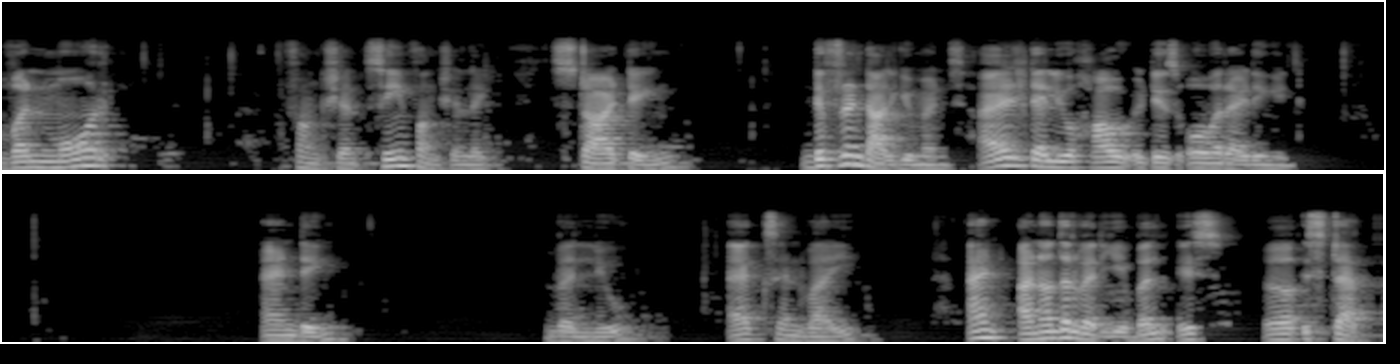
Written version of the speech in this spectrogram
one more function same function like starting different arguments. I'll tell you how it is overriding it. Ending value x and y. And another variable is uh, step.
